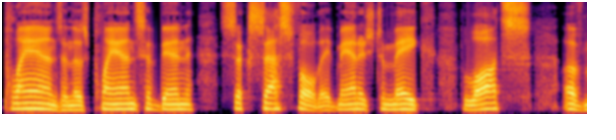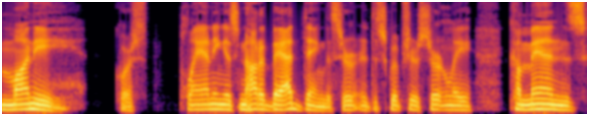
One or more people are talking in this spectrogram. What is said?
plans, and those plans have been successful. They've managed to make lots of money. Of course, planning is not a bad thing. The, the scripture certainly commends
